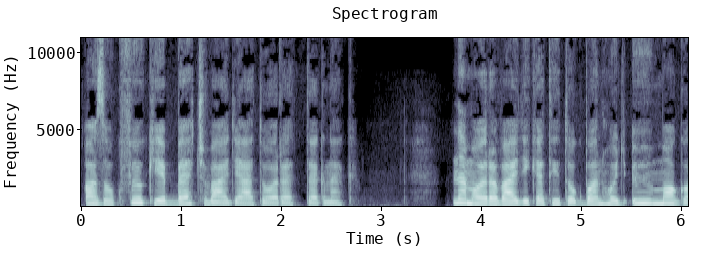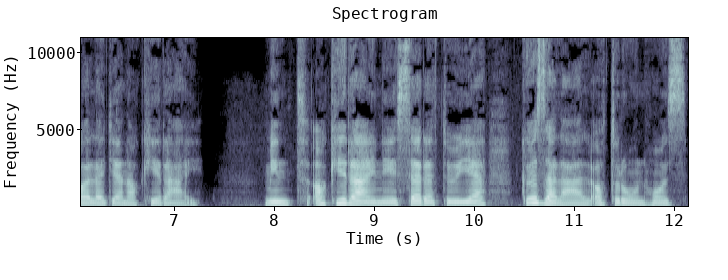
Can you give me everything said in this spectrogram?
azok főképp becsvágyától rettegnek. Nem arra vágyik-e titokban, hogy ő maga legyen a király. Mint a királyné szeretője, közel áll a trónhoz.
